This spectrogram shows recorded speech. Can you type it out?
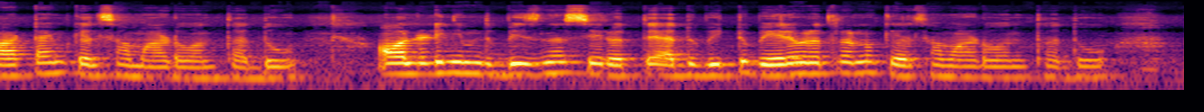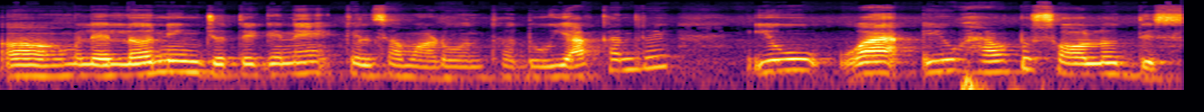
ಪಾರ್ಟ್ ಟೈಮ್ ಕೆಲಸ ಮಾಡುವಂಥದ್ದು ಆಲ್ರೆಡಿ ನಿಮ್ಮದು ಬಿಸ್ನೆಸ್ ಇರುತ್ತೆ, ಅದು ಬಿಟ್ಟು ಬೇರೆಯವ್ರ ಹತ್ರನೂ ಕೆಲಸ ಮಾಡುವಂಥದ್ದು ಆಮೇಲೆ ಲರ್ನಿಂಗ್ ಜೊತೆಗೇ ಕೆಲಸ ಮಾಡುವಂಥದ್ದು ಯಾಕಂದರೆ you you have to solve this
